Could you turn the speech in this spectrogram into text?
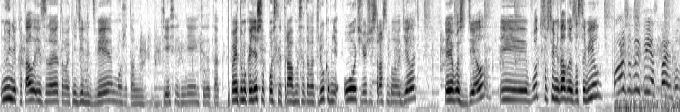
ну и не катал из-за этого недели две, может там 10 дней, где-то так. Поэтому, конечно, после травмы с этого трюка мне очень-очень страшно было его делать. Я его сделал, и вот совсем недавно я засобил. Может, и я спать буду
